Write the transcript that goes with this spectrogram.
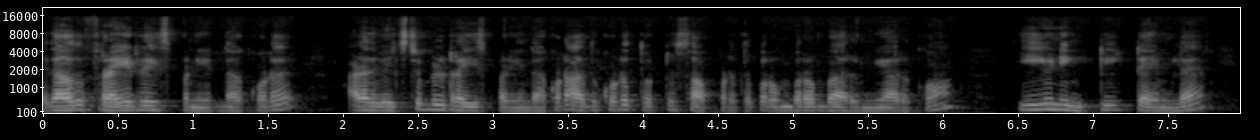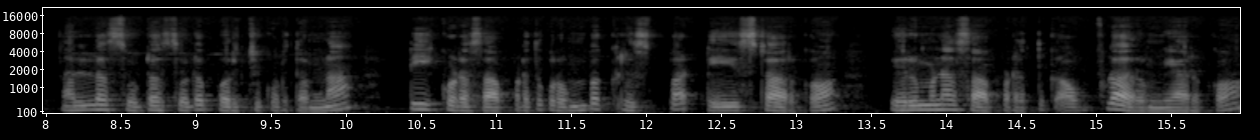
ஏதாவது ஃப்ரைட் ரைஸ் பண்ணியிருந்தா கூட அல்லது வெஜிடபிள் ரைஸ் பண்ணியிருந்தா கூட அது கூட தொட்டு சாப்பிட்றதுக்கு ரொம்ப ரொம்ப அருமையாக இருக்கும். ஈவினிங் டீ டைமில் நல்லா சுட சுட பொரித்து கொடுத்தோம்னா டீ கூட சாப்பிட்றதுக்கு ரொம்ப கிறிஸ்பாக டேஸ்ட்டாக இருக்கும். வெறுமனாக சாப்பிட்றதுக்கு அவ்வளோ அருமையாக இருக்கும்.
